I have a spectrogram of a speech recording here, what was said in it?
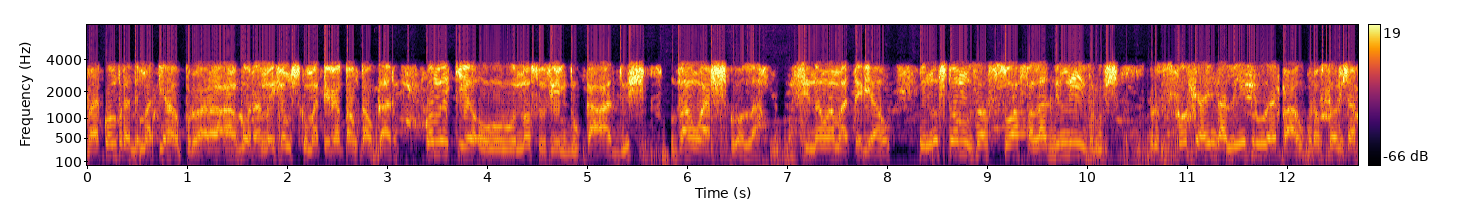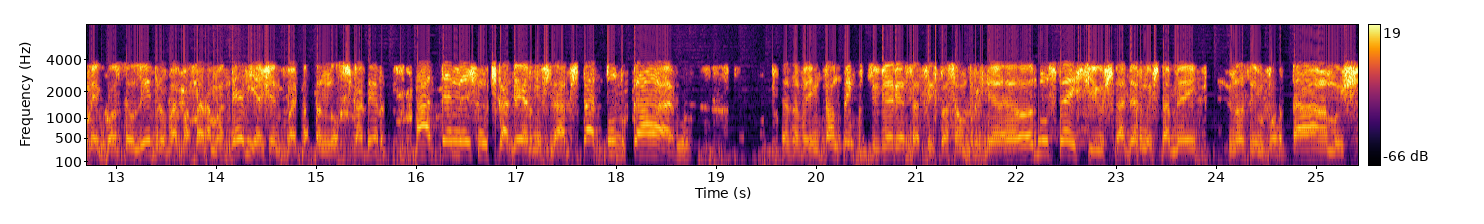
Vai compra de material. Agora, nós que o material está tão caro. Como é que os nossos educados vão à escola se não há material? E nós estamos só a falar de livros. Se fosse ainda livro, epa, o professor já pegou seu livro, vai passar a matéria e a gente vai passando nossos cadernos. Até mesmo os cadernos lá, está tudo caro. Então tem que ver essa situação, porque eu não sei se os cadernos também nós importamos,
